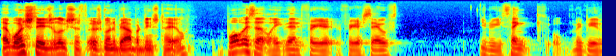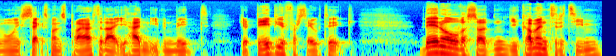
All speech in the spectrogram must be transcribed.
at one stage, it looks as if it was going to be Aberdeen's title. What was it like then for your for yourself? You know, you think maybe only six months prior to that you hadn't even made your debut for Celtic. Then all of a sudden you come into the team,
